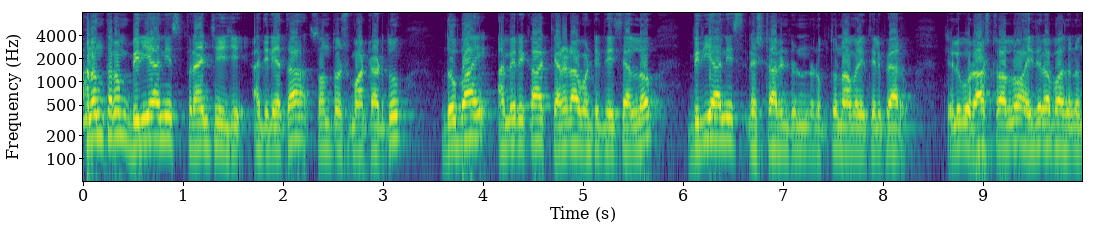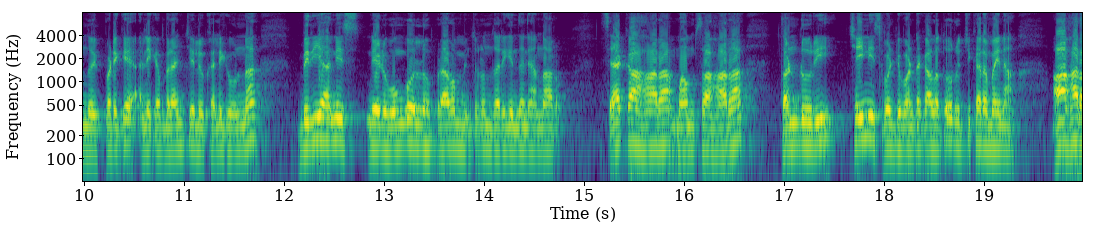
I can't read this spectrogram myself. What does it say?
అనంతరం బిర్యానీస్ ఫ్రాంచైజీ అధినేత సంతోష్ మాట్లాడుతూ దుబాయ్ అమెరికా కెనడా వంటి దేశాల్లో బిర్యానీస్ రెస్టారెంట్ను నడుపుతున్నామని తెలిపారు. తెలుగు రాష్ట్రాల్లో హైదరాబాద్ నందు ఇప్పటికే అనేక బ్రాంచీలు కలిగి ఉన్న బిర్యానీస్ నేడు ఒంగోలులో ప్రారంభించడం జరిగిందని అన్నారు. శాకాహార మాంసాహార తండూరి చైనీస్ వంటి వంటకాలతో రుచికరమైన ఆహార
